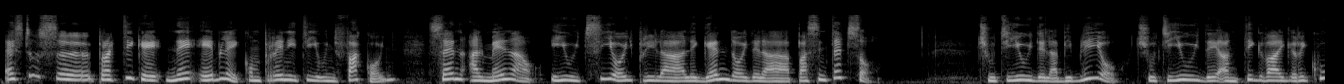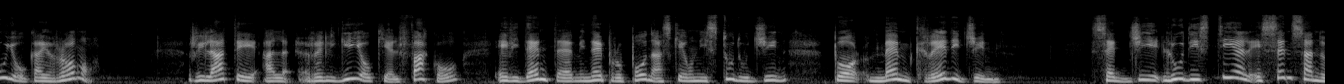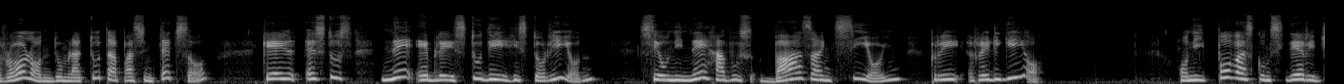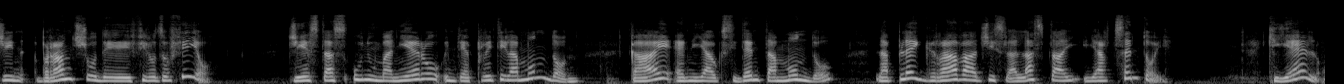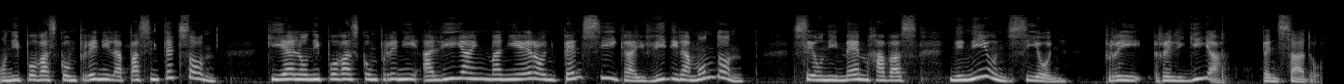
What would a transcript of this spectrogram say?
Estus uh, praktike ne eble kompreni tiujn fakojn sen almenaŭ iuj scioj pri la legendoj de la pasinteco. Ĉu tiuj de la Biblio, ĉu tiuj de antikvaj Grekujo kaj Romo? Rilate al religio kiel fako, Evidente, mi ne proponas che oni studu gin por mem credi gin, sed gi ludis tiel essensan rolon dum la tuta pasintezzo, che estus ne eble studi historion se oni ne havus basain sioin pri religio. Oni povas consideri gin brancio de filosofio. Gi estas unu maniero interpreti la mondon, cae en ia occidenta mondo la plei grava gis la lastai iarcentoi. Ciel oni povas compreni la pasintezon? Ciel oni povas compreni aliaen manieron pensi cae vidi la mondon, se oni mem havas neniun sion pri religia pensado?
